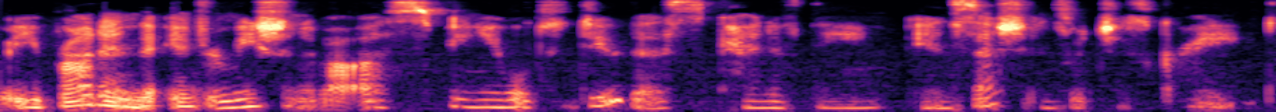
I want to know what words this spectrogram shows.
But you brought in the information about us being able to do this kind of thing in sessions, which is great.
